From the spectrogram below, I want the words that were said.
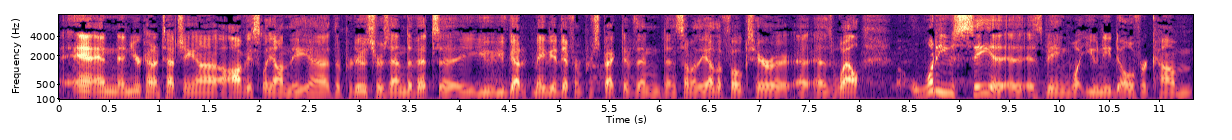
And, and, you're kind of touching uh, obviously on the uh, the producers end of it. Uh, you you've got maybe a different perspective than, than some of the other folks here uh, as well. What do you see as being what you need to overcome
